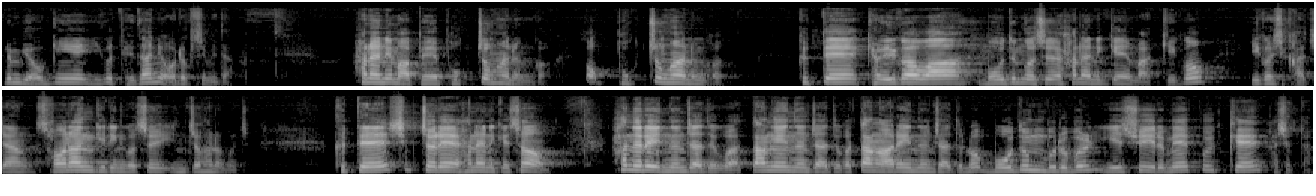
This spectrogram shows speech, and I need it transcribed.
그럼 여기에 이거 대단히 어렵습니다. 하나님 앞에 복종하는 것, 어, 복종하는 것. 그때 결과와 모든 것을 하나님께 맡기고 이것이 가장 선한 길인 것을 인정하는 거죠. 그때 10절에 하나님께서 하늘에 있는 자들과 땅에 있는 자들과 땅 아래에 있는 자들로 모든 무릎을 예수의 이름에 꿇게 하셨다.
